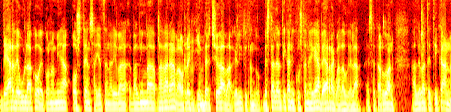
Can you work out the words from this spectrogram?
behar degulako ekonomia osten saiatzen ari ba, baldin ba, bagara, ba horrek mm inbertsioa ba, gelitu iten du. Beste alde batetikan ikusten egea beharrak badaudela. Ez? Eta orduan, alde batetikan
